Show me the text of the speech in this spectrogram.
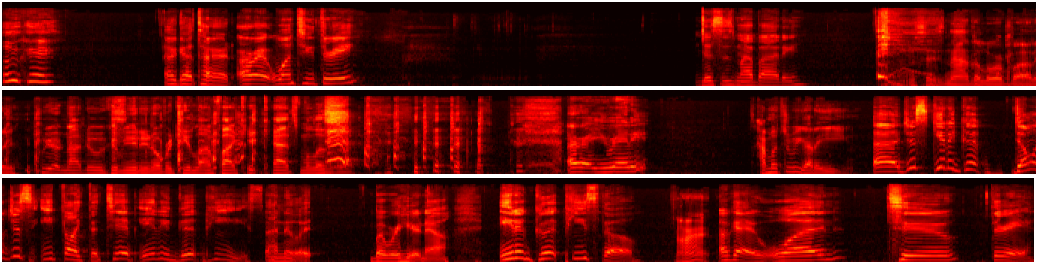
Okay. I got tired. All right, one, two, three. This is my body. This is not the Lord body. We are not doing communion over key lime pie Kit Kats, Melissa. All right, you ready? How much do we gotta eat? Uh, just get a good. Don't just eat like the tip. Eat a good piece. I knew it, but we're here now. Eat a good piece though. All right. Okay, one, two, three.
